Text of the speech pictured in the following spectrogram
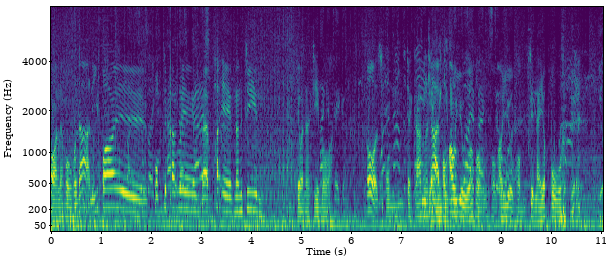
ก่อนแล้วผมหัวหน้าหนีไปผมจะกันเองแบบพระเอกนางจีน เกี่ยวกับนางจีน I ปะ can วะ take him. โอ้ผมจัดการมันได้ผมเอาอยู่ครับผมผมเอาอยู่ผมสิทธินายกปู You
